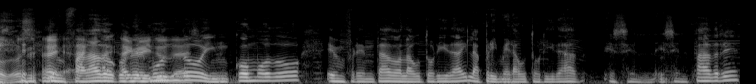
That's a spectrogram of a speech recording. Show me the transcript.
enfadado con el mundo, incómodo, enfrentado a la autoridad y la primera autoridad es el, es el padre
